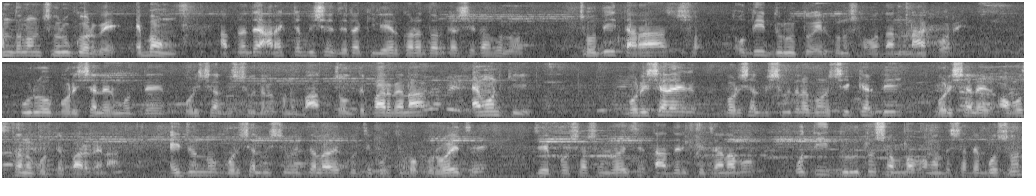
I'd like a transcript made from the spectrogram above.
আন্দোলন শুরু করবে। এবং আপনাদের আরেকটা বিষয় যেটা ক্লিয়ার করা দরকার সেটা হলো, যদি তারা অতি দ্রুত এর কোনো সমাধান না করে, পুরো বরিশালের মধ্যে বরিশাল বিশ্ববিদ্যালয়ের কোনো বাস চলতে পারবে না। এমনকি বরিশালের বরিশাল বিশ্ববিদ্যালয়ের কোনো শিক্ষার্থী বরিশালের অবস্থানও করতে পারবে না। এই জন্য বরিশাল বিশ্ববিদ্যালয়ের যে কর্তৃপক্ষ রয়েছে, যে প্রশাসন রয়েছে তাদেরকে জানাব। অতি দ্রুত সম্ভব আমাদের সাথে বসুন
